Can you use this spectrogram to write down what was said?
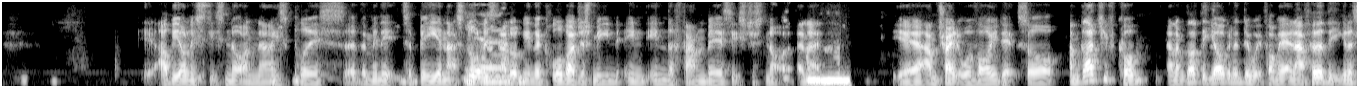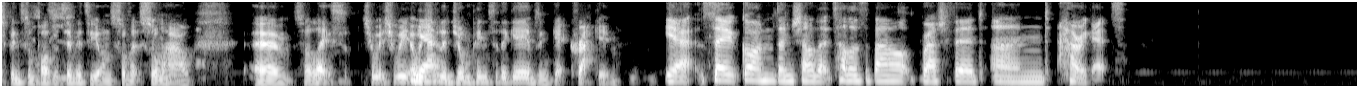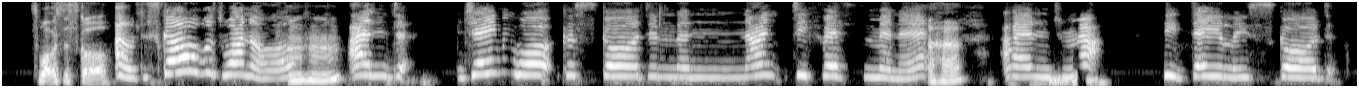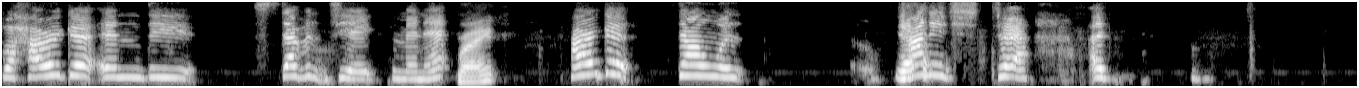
I'll be honest, it's not a nice place at the minute to be, and that's not. Yeah. I don't mean the club. I just mean in in the fan base. It's just not. And I, yeah, I'm trying to avoid it. So I'm glad you've come, and I'm glad that you're going to do it for me. And I've heard that you're going to spin some positivity on Summit somehow. Um, so let's. Should we? Should we are we Yeah. just going to jump into the games and get cracking? yeah, so go on then, Charlotte. Tell us about Bradford and Harrogate. So what was the score? Oh, the score was one all, Mm-hmm. and Jamie Walker scored in the 95th minute, Uh-huh. and Matty Daly scored for Harrogate in the 78th minute. Right. Harrogate down was Yeah. managed to uh,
